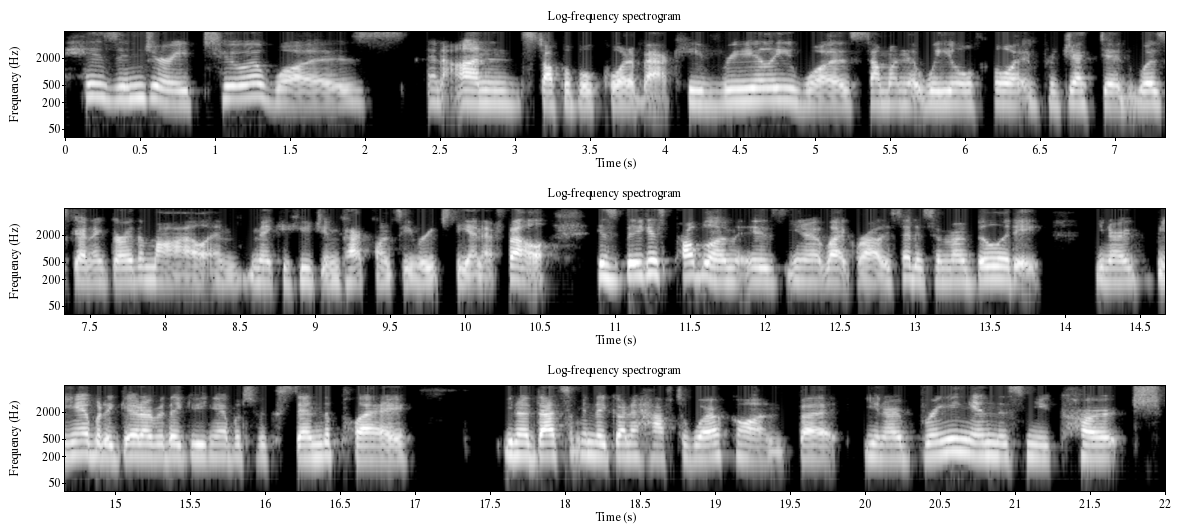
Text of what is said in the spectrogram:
his injury, Tua was an unstoppable quarterback. He really was someone that we all thought and projected was going to go the mile and make a huge impact once he reached the NFL. His biggest problem is, you know, like Riley said, is her mobility. You know, being able to get over there, being able to extend the play you know, that's something they're going to have to work on. But, you know, bringing in this new coach,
